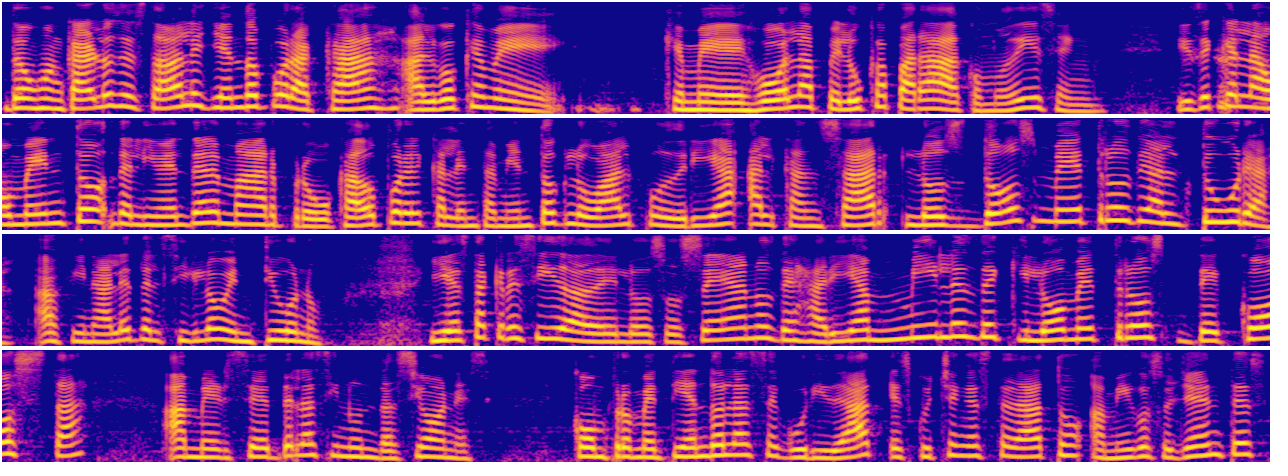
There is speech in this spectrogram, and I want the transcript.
Don Juan Carlos, estaba leyendo por acá algo que me, que me dejó la peluca parada, como dicen. Dice que el aumento del nivel del mar provocado por el calentamiento global podría alcanzar los dos metros de altura a finales del siglo XXI. Y esta crecida de los océanos dejaría miles de kilómetros de costa a merced de las inundaciones, comprometiendo la seguridad, escuchen este dato, amigos oyentes,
